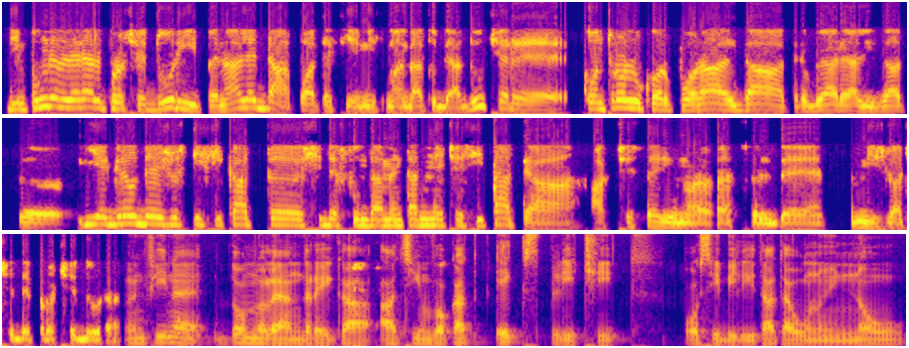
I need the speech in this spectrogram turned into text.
Din punct de vedere al procedurii penale, da, poate fi emis mandatul de aducere. Controlul corporal, da, trebuia realizat. Uh, e greu de justificat uh, și de fundamentat necesitatea accesării unor astfel de mijloace de procedură. În fine, domnule Andreica, ați invocat explicit posibilitatea unui nou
